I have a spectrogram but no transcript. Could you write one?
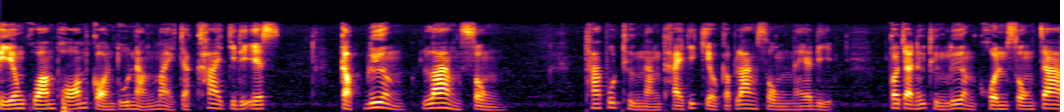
เตรียมความพร้อมก่อนดูหนังใหม่จากค่าย GDS กับเรื่องร่างทรง ถ้าพูดถึงหนังไทยที่เกี่ยวกับร่างทรงในอดีต ก็จะนึกถึงเรื่องคนทรงเจ้า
